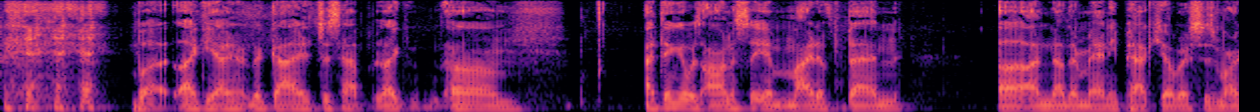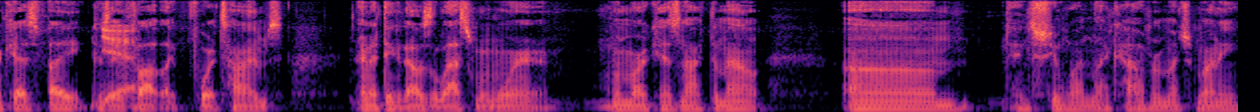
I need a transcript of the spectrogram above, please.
but like yeah, the guy just happened like um I think it was honestly it might have been uh, another Manny Pacquiao versus Marquez fight because Yeah. they fought like four times, and I think that was the last one where when Marquez knocked him out. Um, and she won like however much money.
